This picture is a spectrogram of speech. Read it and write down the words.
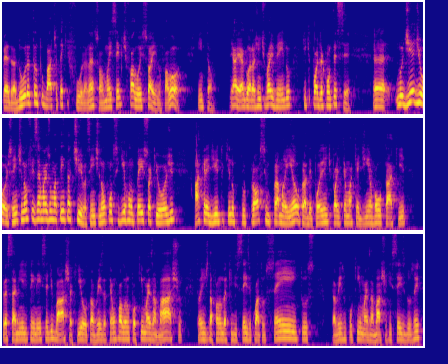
pedra dura, tanto bate até que fura, né? Sua mãe sempre te falou isso aí, não falou? Então, e aí agora a gente vai vendo o que, que pode acontecer. É, no dia de hoje, se a gente não fizer mais uma tentativa, se a gente não conseguir romper isso aqui hoje, Acredito que no próximo, para amanhã ou para depois, a gente pode ter uma quedinha, voltar aqui para essa linha de tendência de baixa aqui, ou talvez até um valor um pouquinho mais abaixo. Então a gente está falando aqui de 6,400, talvez um pouquinho mais abaixo aqui, 6,200.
